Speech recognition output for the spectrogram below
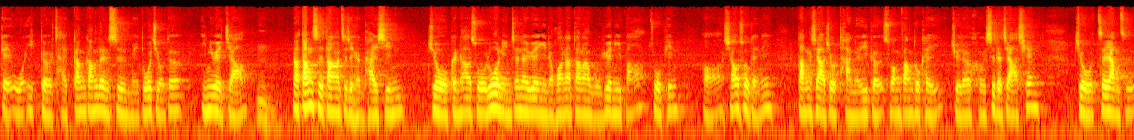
给我一个才刚刚认识没多久的音乐家，嗯，那当时当然自己很开心，就跟他说，如果您真的愿意的话，那当然我愿意把作品哦销售给您。当下就谈了一个双方都可以觉得合适的价钱，就这样子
